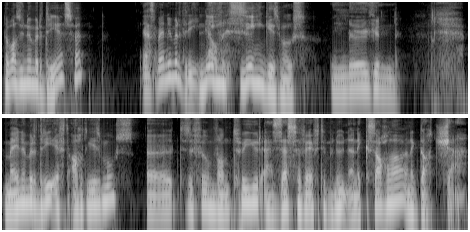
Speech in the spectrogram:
Dat was uw nummer drie, Sven? Dat is mijn nummer drie, Negen, Elvis. negen gizmos. Negen. Mijn nummer drie heeft acht gizmos. Eh, het is een film van 2 uur en 56 minuten. En ik zag dat en ik dacht, tja,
